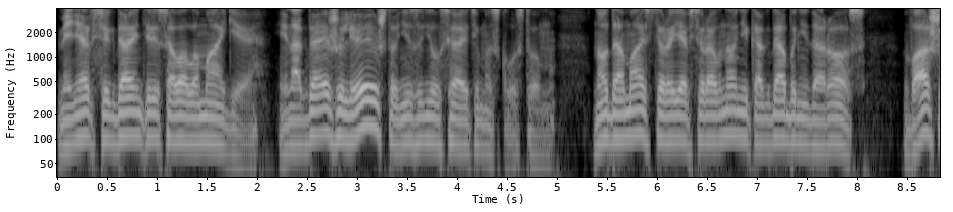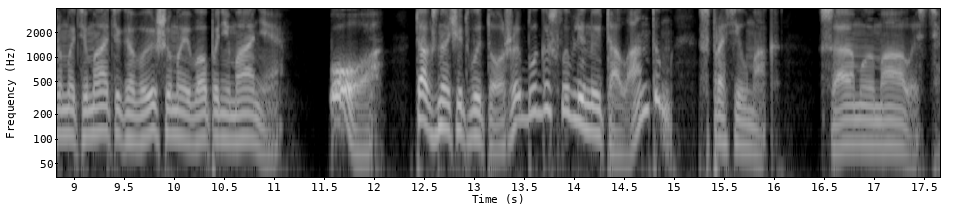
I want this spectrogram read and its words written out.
Меня всегда интересовала магия. Иногда я жалею, что не занялся этим искусством. Но до мастера я все равно никогда бы не дорос. Ваша математика выше моего понимания». «О, так значит, вы тоже благословлены талантом?» — спросил маг. «Самую малость.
